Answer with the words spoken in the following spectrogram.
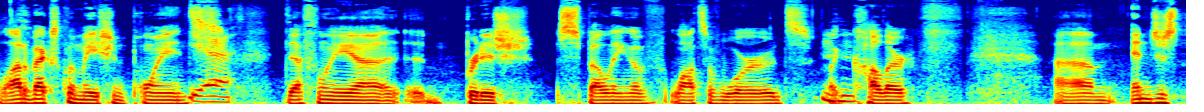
a lot of exclamation points Yeah, definitely uh british spelling of lots of words like color um and just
